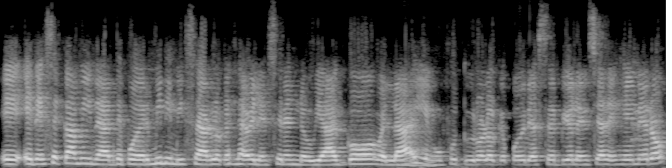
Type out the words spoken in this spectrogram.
Eh, en ese caminar de poder minimizar lo que es la violencia en el noviazgo, ¿verdad? Y en un futuro lo que podría ser violencia de género.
